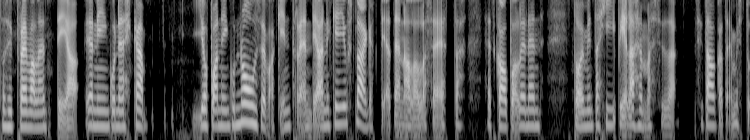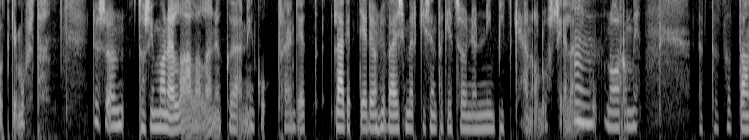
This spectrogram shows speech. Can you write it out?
tosi prevalentti ja, ja niin kuin ehkä jopa niin kuin nousevakin trendi, ainakin just lääketieteen alalla se, että, että kaupallinen toiminta hiipii lähemmäs sitä, sitä akateemista tutkimusta. No se on tosi monella alalla nykyään niin kuin trendi, että lääketiede on hyvä esimerkki sen takia, että se on jo niin pitkään ollut siellä mm. niin kuin normi. Että tota,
